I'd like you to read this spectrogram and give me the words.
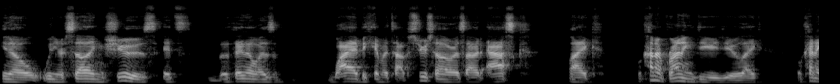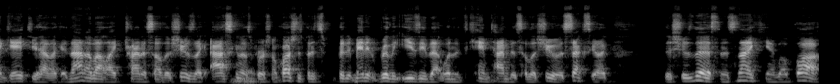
you know, when you're selling shoes, it's the thing that was why I became a top shoe seller is I would ask like, what kind of running do you do? Like, what kind of gait do you have? Like, not about like trying to sell the shoes, like asking those personal questions, but it's, but it made it really easy that when it came time to sell the shoe, it was sexy. Like, this shoe's this and it's Nike and blah, blah.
